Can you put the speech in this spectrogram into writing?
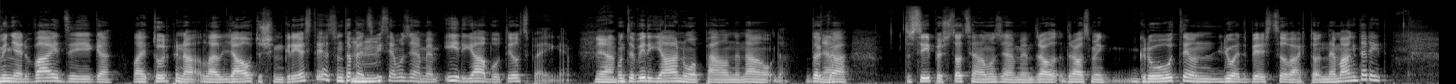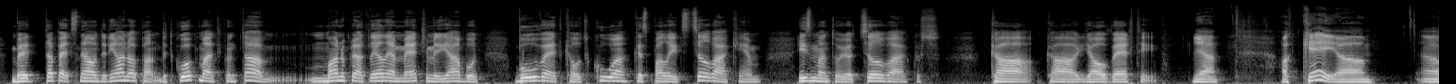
viņa ir vajadzīga, lai turpinātu, lai ļautu šim griezties, un tāpēc mm. -hmm. visiem uzņēmumiem ir jābūt ilgspējīgiem, jā. un tev ir jānopelna nauda. Tas īpaši sociālajiem uzņēmumiem drau, drausmīgi grūti, un ļoti bieži cilvēki to nemāk darīt. Bet tāpēc nauda ir jānopelna. Bet kopumā, tā, manuprāt, lielajam mērķim ir jābūt būvēt kaut ko, kas palīdz cilvēkiem, izmantojot cilvēkus kā, kā jau vērtību. Jā. Ok, uh, uh,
